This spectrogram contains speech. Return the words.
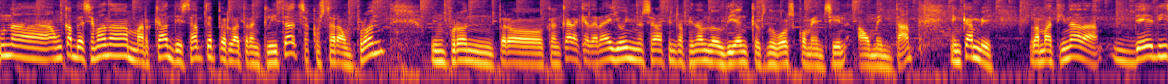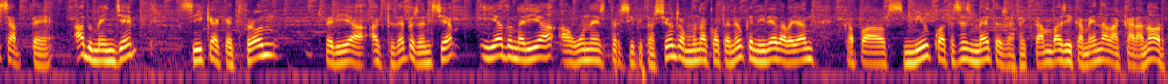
una, un cap de setmana marcat dissabte per la tranquil·litat. S'acostarà un front, un front però que encara quedarà lluny, no serà fins al final del dia en què els núvols comencin a augmentar. En canvi, la matinada de dissabte a diumenge sí que aquest front faria acte de presència i ja donaria algunes precipitacions amb una cota neu que aniria davallant cap als 1.400 metres, afectant bàsicament a la cara nord.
